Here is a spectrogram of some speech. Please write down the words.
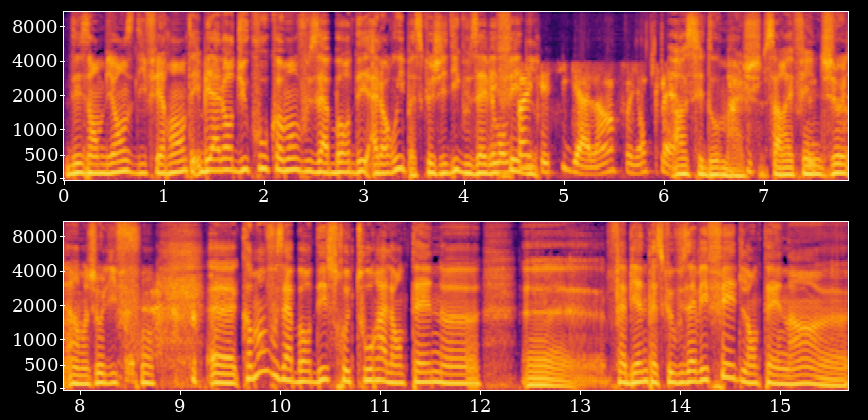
des ambiances différentes. Et bien alors, du coup, comment vous abordez Alors oui, parce que j'ai dit que vous avez fait. pas avec les cigales, hein, soyons clairs. Ah, c'est dommage. Ça aurait fait une jolie- un joli fond. Euh, comment vous abordez ce retour à l'antenne, euh, euh, Fabienne? Parce que vous avez fait de l'antenne hein,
